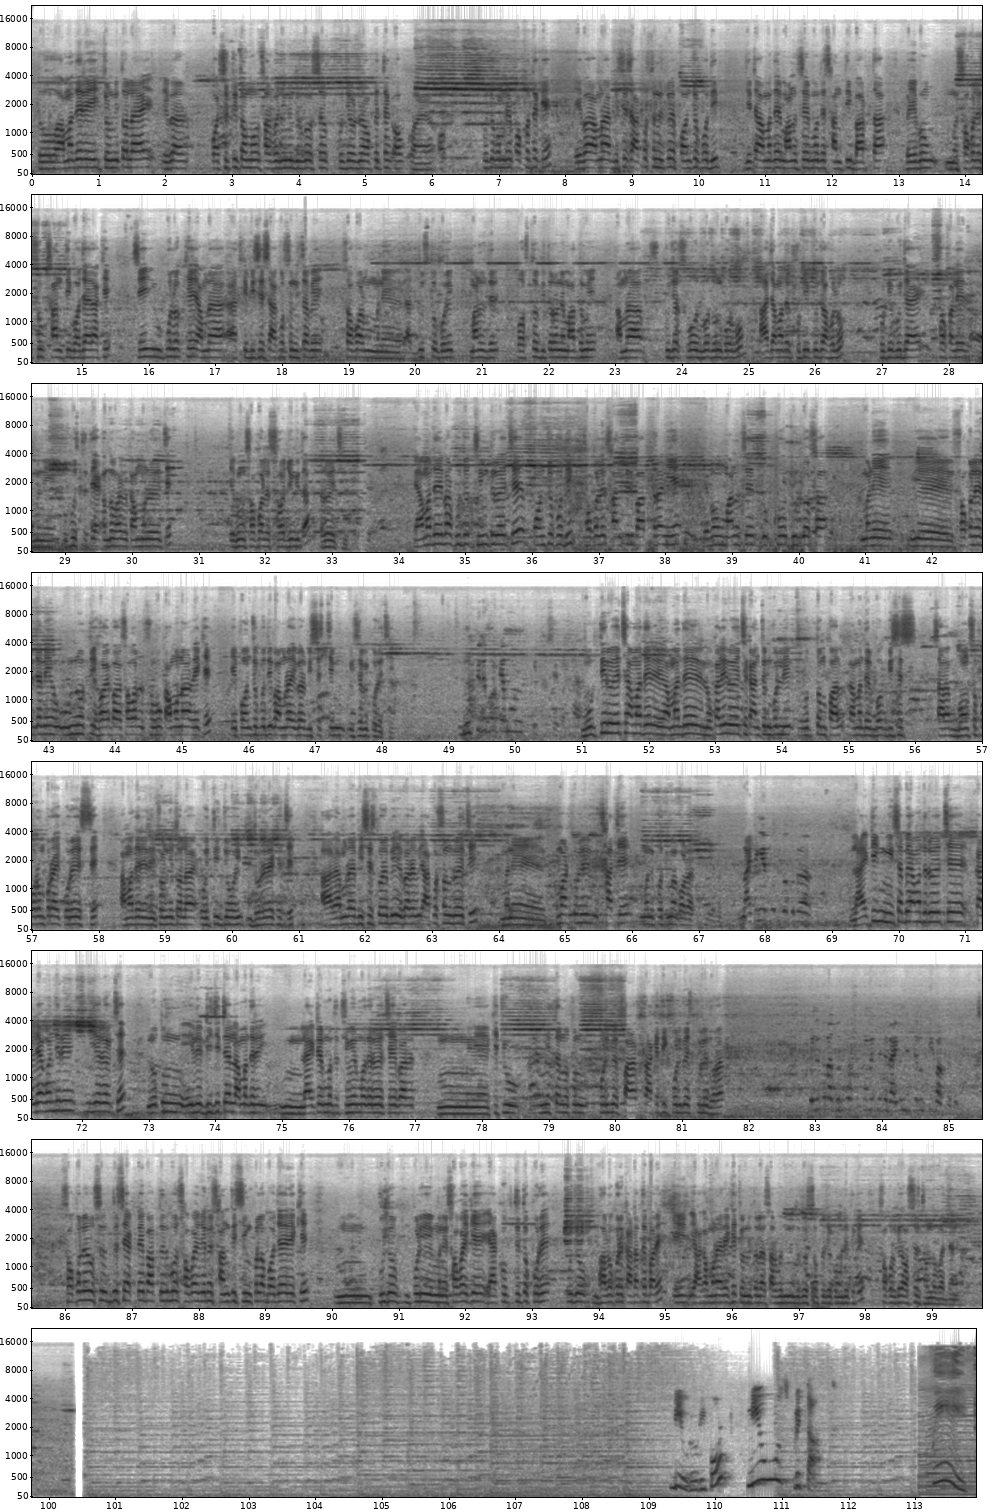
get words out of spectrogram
তো আমাদের এই চণ্ডীতলায় এবার পঁয়ষট্টিতম সার্বজনীন দুর্গোৎসব পুজোর অপেক্ষা পুজো কমিটির পক্ষ থেকে এবার আমরা বিশেষ আকর্ষণ হিসেবে পঞ্চপ্রদীপ, যেটা আমাদের মানুষের মধ্যে শান্তি, বার্তা এবং সকলের সুখ, শান্তি বজায় রাখে। সেই উপলক্ষে আমরা আজকে বিশেষ আকর্ষণ হিসাবে সবার মানে দুস্থ, গরিব মানুষদের বস্ত্র বিতরণের মাধ্যমে আমরা পূজার শুভ উদ্বোধন করব। আজ আমাদের খুঁটি পূজা হলো। খুঁটি পূজায় সকালের মানে উপস্থিতি একান্তভাবে কাম্য রয়েছে এবং সকলের সহযোগিতা রয়েছে। আমাদের এবার পুজোর থিমটি রয়েছে পঞ্চপ্রদীপ সকলের শান্তির বার্তা নিয়ে এবং মানুষের দুঃখ, দুর্দশা মানে ইয়ে সকলের যেন উন্নতি হয় বা সবার শুভ কামনা রেখে এই পঞ্চপ্রদীপ আমরা এবার বিশেষ থিম হিসেবে করেছি। মূর্তির উপর কেমন মূর্তি রয়েছে আমাদের আমাদের লোকালি রয়েছে কাঞ্চনপল্লীর উত্তম পাল আমাদের বিশেষ সারা বংশ পরম্পরায় করে এসছে। আমাদের এই চণ্ডীতলা ঐতিহ্য ওই ধরে রেখেছে। আর আমরা বিশেষ করে এবার এবারে আকর্ষণ রয়েছে মানে কুমারটুলির ছাঁচে মানে প্রতিমা করার লাইটিংয়ের প্রতি কতটা লাইটিং হিসাবে আমাদের রয়েছে কালিয়াগঞ্জেরই ইয়ে রয়েছে। নতুন ডিজিটাল আমাদের লাইটের মধ্যে থিমের মধ্যে রয়েছে। এবার মানে কিছু নিত্য নতুন পরিবেশ প্রাকৃতিক পরিবেশ তুলে ধরার। সকলের উদ্দেশ্যে একটাই বার্তা দেবো সবাই যেন শান্তি শৃঙ্খলা বজায় রেখে পুজো পরি মানে সবাইকে একত্রিত করে পুজো ভালো করে কাটাতে পারে এই আকামনায় রেখে চণ্ডীতলা সার্বজনীন দুর্গোৎসব পুজো কমিটি থেকে সকলকে অশেষ ধন্যবাদ জানাই ব্যুরো রিপোর্ট নিউজ বৃত্তান্ত Wait.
